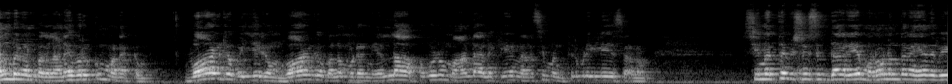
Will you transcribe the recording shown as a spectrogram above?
அன்பு நண்பர்கள் அனைவருக்கும் வணக்கம். வாழ்க வையகம் வாழ்க வளமுடன். எல்லா புகழும் ஆண்டாளுக்கே நரசிம்மன் திருவடிகளே சரணம். ஸ்ரீமத்த விஷ்ணு சித்தாரே மனோநந்தன ஹேதவே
